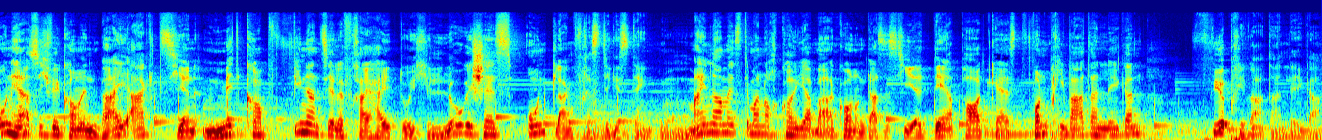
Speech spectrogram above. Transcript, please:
und herzlich willkommen bei Aktien mit Kopf, finanzielle Freiheit durch logisches und langfristiges Denken. Mein Name ist immer noch Kolja Barkon und das ist hier der Podcast von Privatanlegern für Privatanleger.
